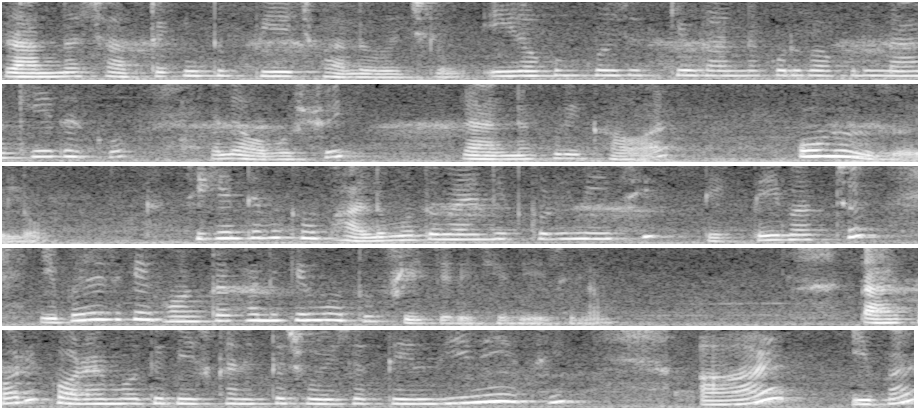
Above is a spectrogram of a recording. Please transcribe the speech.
রান্নার স্বাদটা কিন্তু বেশ ভালো হয়েছিল। এইরকম করে যদি কেউ রান্না করে কখনো না খেয়ে থাকো, তাহলে অবশ্যই রান্না করে খাওয়ার অনুরোধ রইল। চিকেনটা আমি খুব ভালো মতো ম্যারিনেট করে নিয়েছি, দেখতেই পাচ্ছ। এবার এটাকে ঘণ্টা খানিকের মতো ফ্রিজে রেখে দিয়েছিলাম। তারপরে কড়ার মধ্যে বেশ খানিকটা সরিষার তেল দিয়ে নিয়েছি। আর এবার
